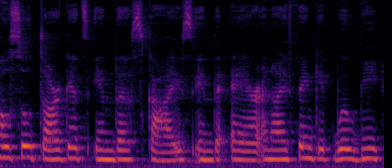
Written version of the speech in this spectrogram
also targets in the skies, in the air, and I think it will be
